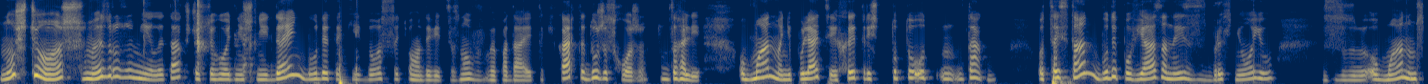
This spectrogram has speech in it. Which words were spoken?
Ну що ж, ми зрозуміли, так, що сьогоднішній день буде такий досить. О, дивіться, знову випадають такі карти, дуже схоже. Тут взагалі обман, маніпуляції, хитрість. Тобто, от, так, оцей стан буде пов'язаний з брехньою, з обманом, з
